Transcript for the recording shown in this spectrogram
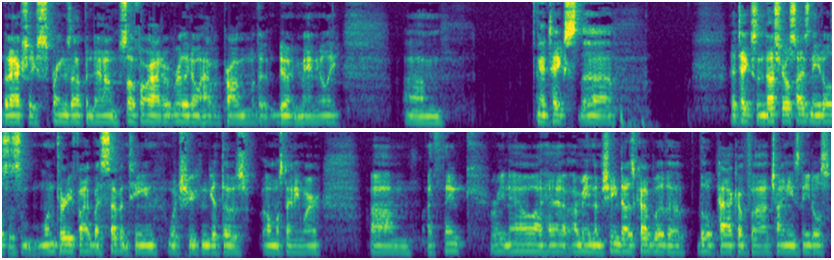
that actually springs up and down. So far, I don't, really don't have a problem with it doing it manually. Um, it takes the it takes industrial size needles. It's 135 by 17, which you can get those almost anywhere. Um, I think right now I have, I mean, the machine does come with a little pack of uh, Chinese needles.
